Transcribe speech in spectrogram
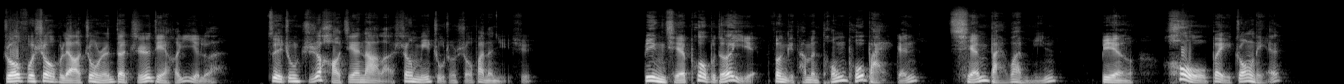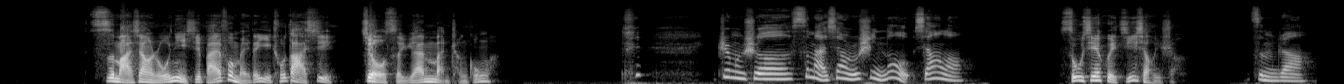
卓父受不了众人的指点和议论，最终只好接纳了生米煮成熟饭的女婿，并且迫不得已分给他们同仆百人，千百万民，并。后备庄连，司马相如逆袭白富美的一出大戏就此圆满成功了。哼，这么说，司马相如是你的偶像了？苏仙慧讥笑一声：“怎么着？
